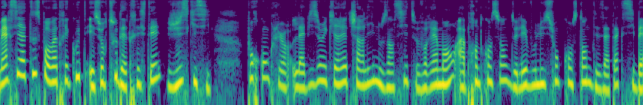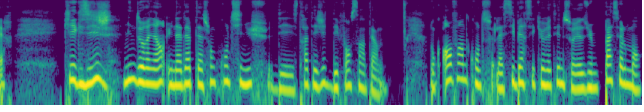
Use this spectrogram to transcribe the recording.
Merci à tous pour votre écoute et surtout d'être restés jusqu'ici. Pour conclure, la vision éclairée de Charlie nous incite vraiment à prendre conscience de l'évolution constante des attaques cyber qui exigent, mine de rien, une adaptation continue des stratégies de défense interne. Donc en fin de compte, la cybersécurité ne se résume pas seulement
